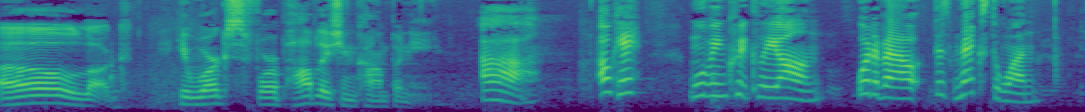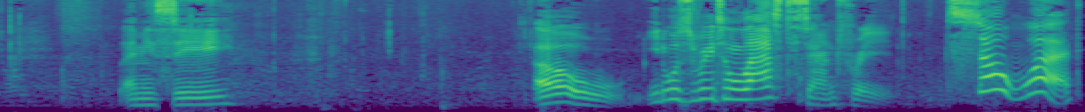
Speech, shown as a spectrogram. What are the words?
Oh, look. He works for a publishing company. Ah, okay. Moving quickly on. What about this next one? Let me see. Oh, it was written last century. So what?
